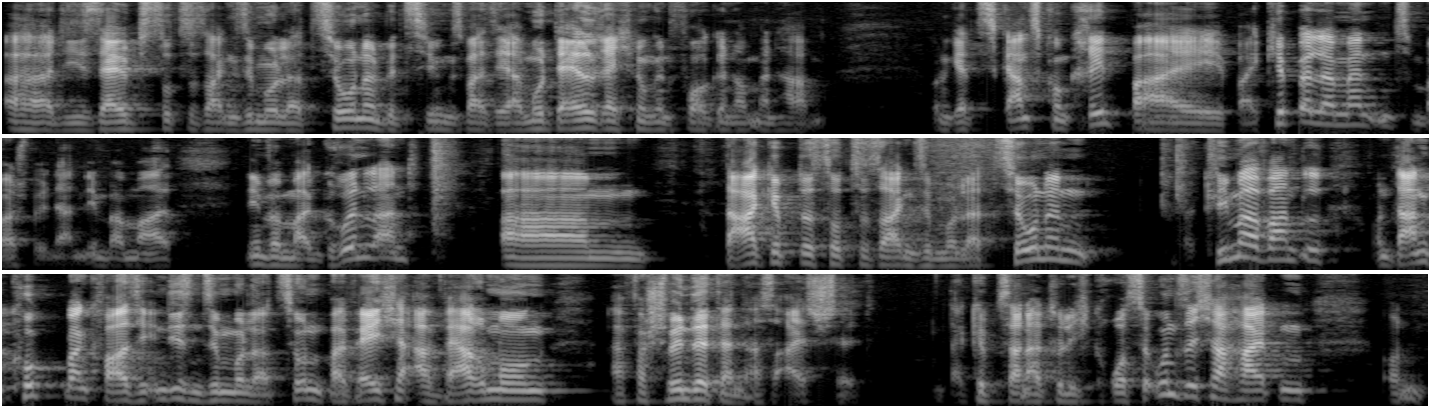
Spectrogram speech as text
äh, die selbst sozusagen Simulationen beziehungsweise ja Modellrechnungen vorgenommen haben. Und jetzt ganz konkret bei, bei Kippelementen, zum Beispiel, ja, nehmen, wir mal, nehmen wir mal Grönland, ähm, da gibt es sozusagen Simulationen, Klimawandel und dann guckt man quasi in diesen Simulationen, bei welcher Erwärmung äh, verschwindet denn das Eisschild. Da gibt es dann natürlich große Unsicherheiten und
